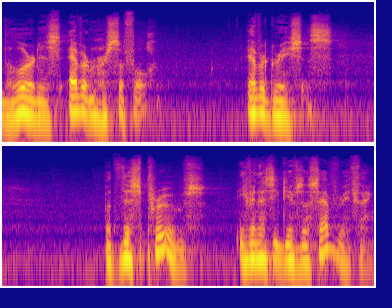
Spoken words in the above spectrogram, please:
The Lord is ever merciful, ever gracious. But this proves even as He gives us everything.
